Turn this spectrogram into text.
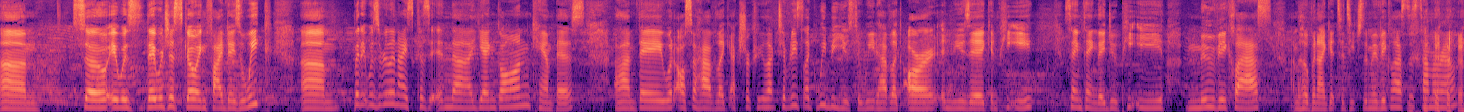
Um, so it was they were just going five days a week, um, but it was really nice because in the Yangon campus, um, they would also have like extracurricular activities like we'd be used to. We'd have like art and music and PE. Same thing. They do PE movie class. I'm hoping I get to teach the movie class this time around.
